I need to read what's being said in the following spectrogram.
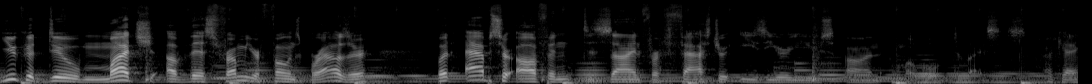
You could do much of this from your phone's browser but apps are often designed for faster, easier use on mobile devices. Okay,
